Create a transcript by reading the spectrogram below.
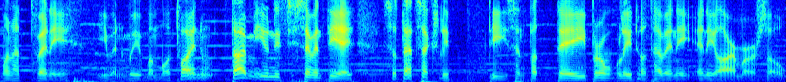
120, even even more. Time, time units is 78, so that's actually decent. But they probably don't have any any armor, so.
